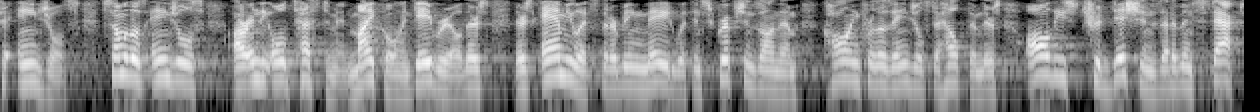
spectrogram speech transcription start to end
to angels. Some of those angels are in the Old Testament, Michael and Gabriel. There's, there's amulets that are being made with inscriptions on them, calling for those angels to help them. There's all these traditions that have been stacked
